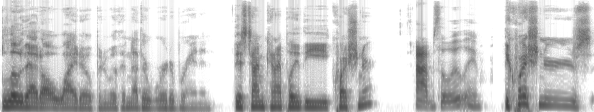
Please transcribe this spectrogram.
blow that all wide open with another word of Brandon. This time, can I play the questioner? Absolutely. The questioner's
